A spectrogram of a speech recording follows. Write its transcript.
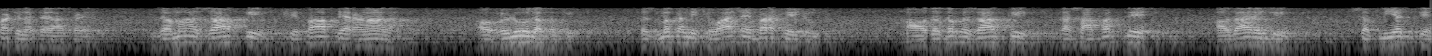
خټه نه پیدا کړې زما ذات کی شفاف دی رڼا ده او علو ده پکی زمکه می چې واچه برخه جو او د دغ ذات کی کثافت دی او دارنګي سفلیت دی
